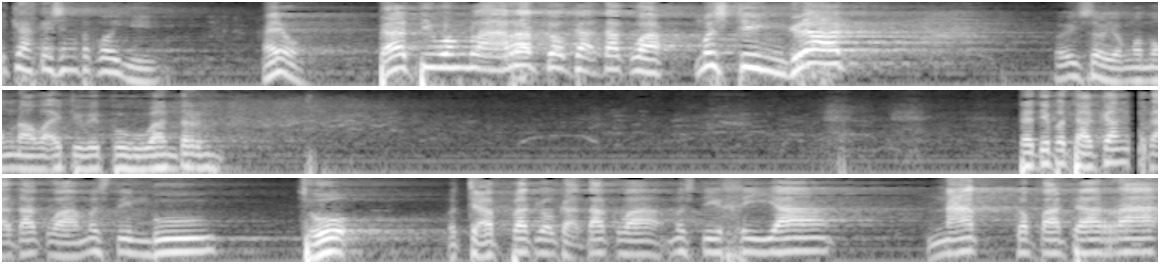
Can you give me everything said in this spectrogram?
Iki akeh sing teko iki. Ayo, dadi wong melarat kok gak takwa, mesti ngrak. Kok iso ya ngomong nawake dhewe buwanter. Jadi pedagang kok gak takwa mesti mbujuk. Pejabat kok gak takwa mesti khianat kepada rak.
